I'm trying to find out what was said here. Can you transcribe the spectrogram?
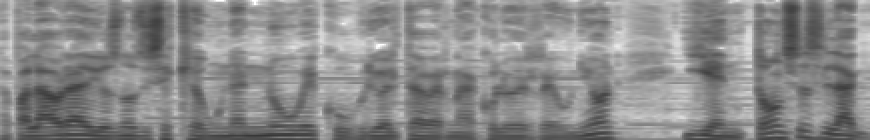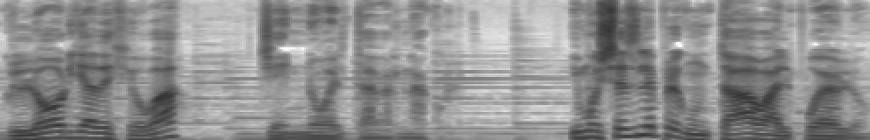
la palabra de Dios nos dice que una nube cubrió el tabernáculo de reunión, y entonces la gloria de Jehová llenó el tabernáculo. Y Moisés le preguntaba al pueblo,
